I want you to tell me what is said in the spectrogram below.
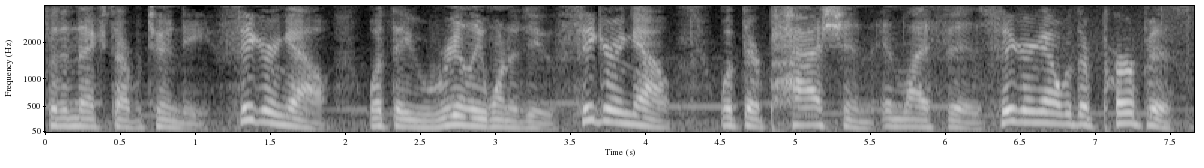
for the next opportunity, figuring out what they really want to do, figuring out what their passion in life is, figuring out what their purpose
